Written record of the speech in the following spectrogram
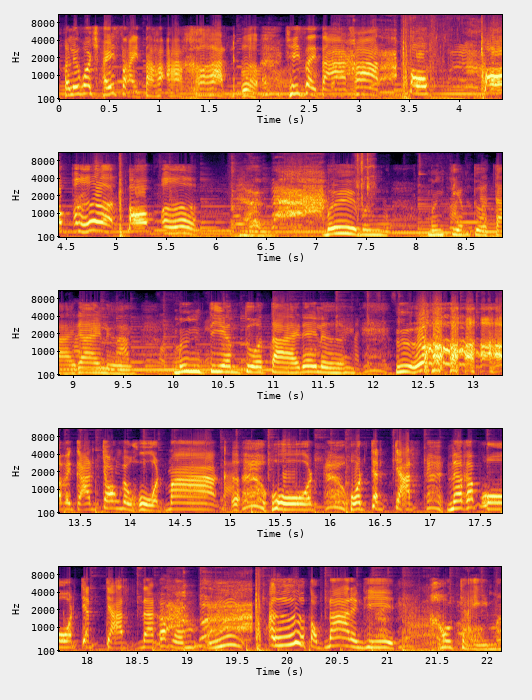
เขาเรียกว่าใช้สายตาอาฆาตเออใช้สายตาอาฆาตตบตบเออตบเออมึงมึงมึงเตรียมตัวตายได้เลย มึงเตรียมตัวตายได้เลย เป็นการจ้องแบบโหดมาก โหด โหดจัดจัดๆนะครับ โหดจัดจัดๆนะครับผมเออเอตบหน้าหนึ่งที เข้าใจไหม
